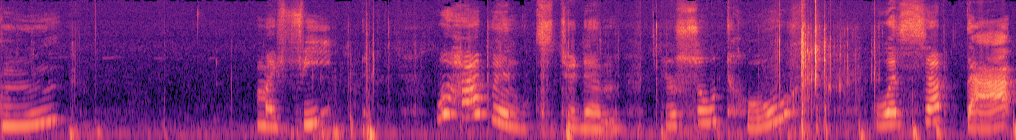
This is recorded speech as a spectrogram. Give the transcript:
Hmm? My feet? What happened to them? They're so tall? What's up, Doc?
